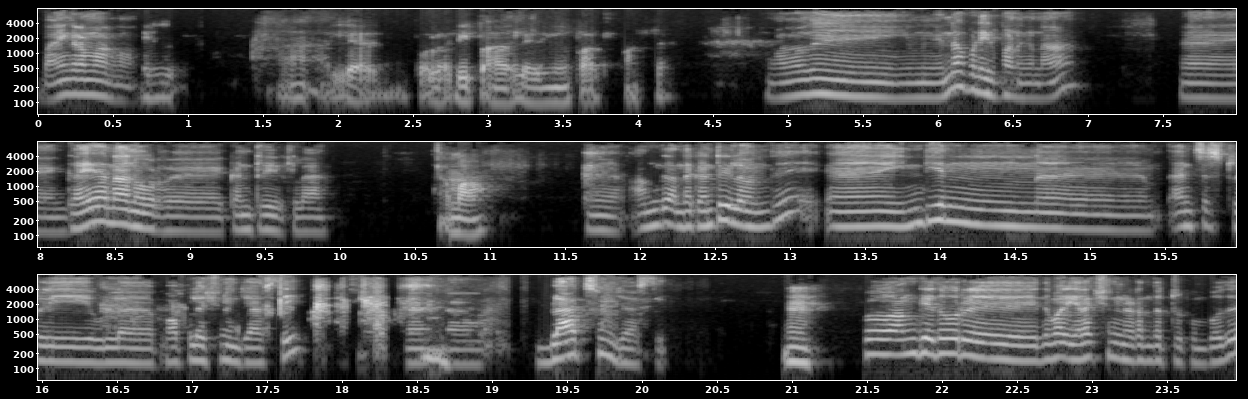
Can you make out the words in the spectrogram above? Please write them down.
பயங்கரமா இருக்கும். இல்ல. போல டீப்பா அதுல எதுவும் பார்த்து அதாவது இவங்க என்ன பண்ணிருப்பானுங்கன்னா கயானான்னு ஒரு கண்ட்ரி இருக்குல்ல? ஆமா. அங்க அந்த கண்ட்ரில வந்து இந்தியன் ஆன்செஸ்ட்ரி உள்ள பாப்புலேஷனும் ஜாஸ்தி. பிளாக்ஸும் ஜாஸ்தி. ஸோ அங்க ஏதோ ஒரு இது மாதிரி எலெக்ஷன் நடந்துட்டு இருக்கும்போது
